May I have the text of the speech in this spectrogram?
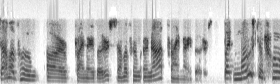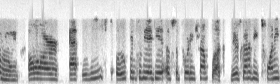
some of whom are primary voters, some of whom are not primary voters, but most of whom are at least open to the idea of supporting Trump. Look, there's going to be 20%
